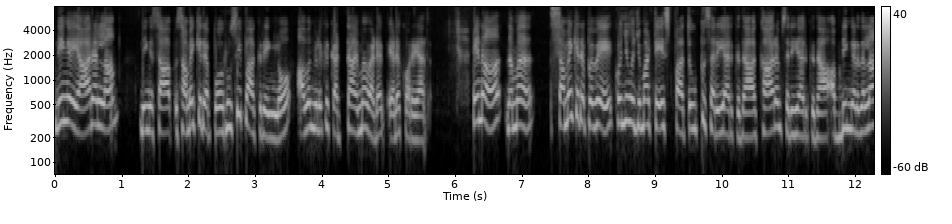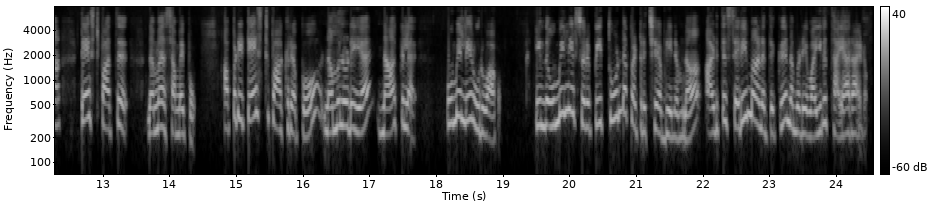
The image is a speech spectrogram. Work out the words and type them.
நீங்க யாரெல்லாம் நீங்க சாப் சமைக்கிறப்போ ருசி பார்க்குறீங்களோ அவங்களுக்கு கட்டாயமா எடை எடை குறையாது. ஏன்னா நம்ம சமைக்கிறப்பவே கொஞ்சம் கொஞ்சமாக டேஸ்ட் பார்த்து உப்பு சரியா இருக்குதா காரம் சரியா இருக்குதா அப்படிங்கிறதெல்லாம் டேஸ்ட் பார்த்து நம்ம சமைப்போம். அப்படி டேஸ்ட் பார்க்குறப்போ நம்மளுடைய நாக்கில் உமிழ்நீர் உருவாகும். இந்த உமிழ்நீர் சுரப்பி தூண்டப்பட்டுருச்சு அப்படின்னம்னா அடுத்து செரிமானத்துக்கு நம்மளுடைய வயிறு தயாராகிடும்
